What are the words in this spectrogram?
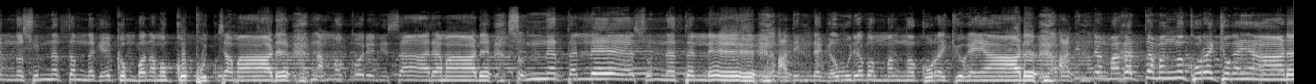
ഇന്ന് സുന്നത്തെന്ന് കേൾക്കുമ്പോ നമുക്ക് പുച്ഛമാട് നമുക്കൊരു നിസാരമാട്. സുന്നത്തല്ലേ സുന്നത്തല്ലേ? അതിന്റെ ഗൗരവം അങ്ങ് കുറയ്ക്കുകയാണ് അതിന്റെ മഹത്വം അങ്ങ് കുറയ്ക്കുകയാണ്.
